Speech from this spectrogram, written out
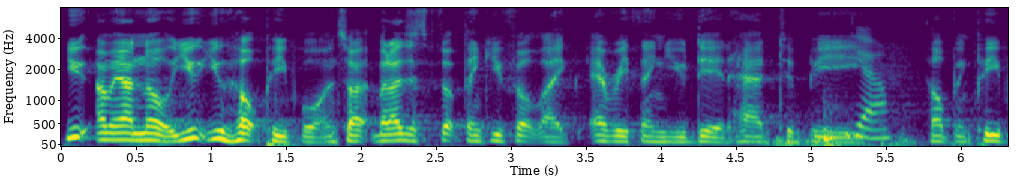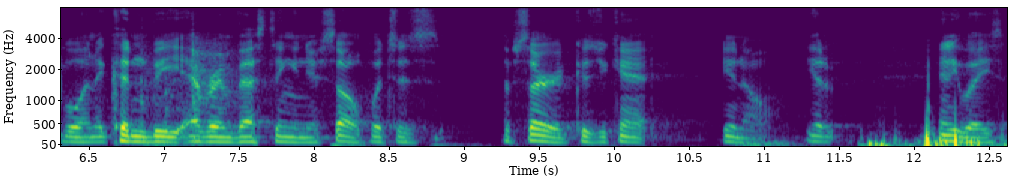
you. I mean, I know you you help people, and so but I just felt, think you felt like everything you did had to be Yeah. helping people, and it couldn't be ever investing in yourself, which is absurd because you can't. You know. You anyways,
